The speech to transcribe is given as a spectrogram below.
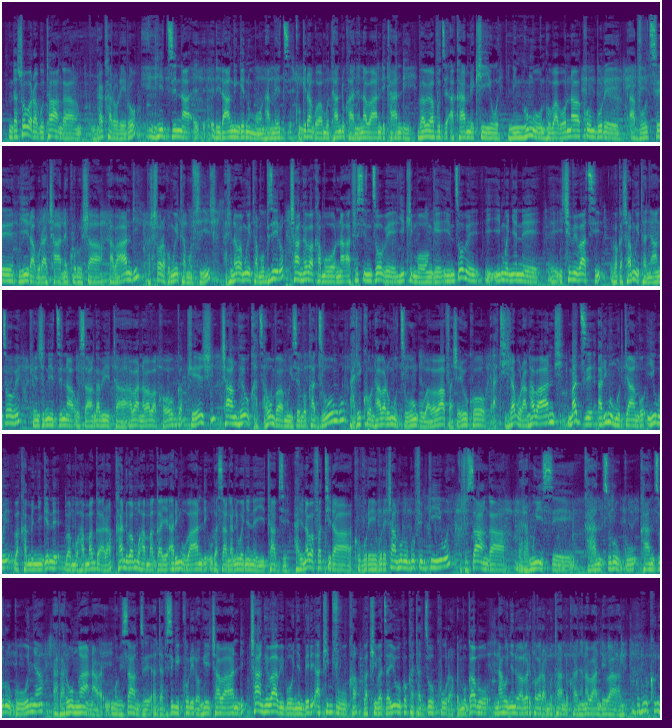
ndashobora gutanga nk'akarorero nk'izina eh, riranga ingene umuntu ameze kugira ngo bamutandukanye n'abandi kandi babe bavuze akame kiwe ni nk'umuntu babona kumbure avutse yirabura cyane kurusha abandi barashobora kumwita mu byiri hari n'abamwita mu byiro cyangwa bakamubona afise inzobe y'ikimonge inzobe imwe nyene eh, icibibatsi bagaca bamwita nyanzobe kenshi ni izina usanga bita abana b'abakobwa kenshi canke ukaza wumva bamwise ngo kazungu ariko ntaba ari umuzungu baba bafashe yuko atirabura nk'abandi maze ari mu muryango iwe bakamenya ingene bamuhamagara kandi bamuhamagaye ari mu bandi ugasanga niwe nyene yitavye hari n'abafatira ku burebure canke ubugufi bwiwe ugaca usanga baramwise kanzurugu kanzurugunya aba ari umwana mu bisanzwe adafize igikuriro nk'icy'abandi canke babibonye mbere akivuka bakibaza yuko katazukura mugabo naho nyene baba ariko baramutandukanya n'abandi bana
